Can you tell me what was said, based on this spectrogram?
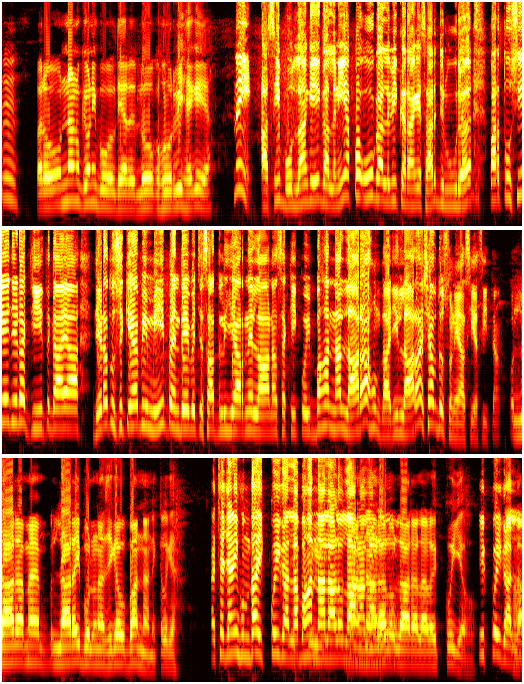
ਹੂੰ। ਪਰ ਉਹਨਾਂ ਨੂੰ ਕਿਉਂ ਨਹੀਂ ਬੋਲਦੇ ਯਾਰ ਲੋਕ ਹੋਰ ਵੀ ਹੈਗੇ ਆ। ਨਹੀਂ ਅਸੀਂ ਬੋਲਾਂਗੇ ਇਹ ਗੱਲ ਨਹੀਂ ਆਪਾਂ ਉਹ ਗੱਲ ਵੀ ਕਰਾਂਗੇ ਸਰ ਜ਼ਰੂਰ। ਪਰ ਤੁਸੀਂ ਇਹ ਜਿਹੜਾ ਗੀਤ ਗਾਇਆ ਜਿਹੜਾ ਤੁਸੀਂ ਕਿਹਾ ਵੀ ਮੀਂਹ ਪੈਂਦੇ ਵਿੱਚ ਸਦਲੀ ਯਾਰ ਨੇ ਲਾ ਨਾ ਸਕੀ ਕੋਈ ਬਹਾਨਾ ਲਾਰਾ ਹੁੰਦਾ ਜੀ ਲਾਰਾ ਸ਼ਬਦ ਸੁਣਿਆ ਸੀ ਅਸੀਂ ਤਾਂ। ਉਹ ਲਾਰਾ ਮੈਂ ਲਾਰਾ ਹੀ ਬੋਲਣਾ ਸੀਗਾ ਉਹ ਬਹਾਨਾ ਨਿਕਲ ਗਿਆ। ਅੱਛਾ ਜਾਨੀ ਹੁੰਦਾ ਇੱਕੋ ਹੀ ਗੱਲ ਆ ਬਹਾਨਾ ਲਾ ਲਓ ਲਾਰਾ ਲਾ ਲਾ ਲਓ। ਲਾਰਾ ਲਾ ਲਓ ਇੱਕੋ ਹੀ ਆ ਉਹ। ਇੱਕੋ ਹੀ ਗੱਲ ਆ।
